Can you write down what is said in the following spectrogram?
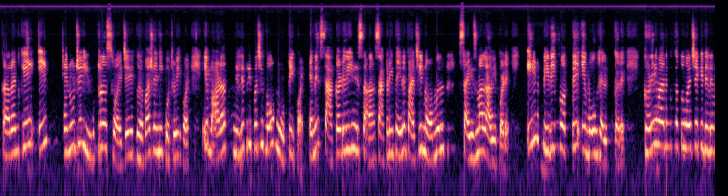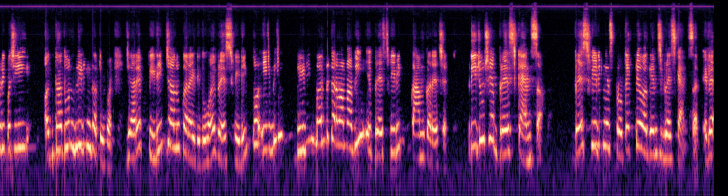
કારણ કે એ, એનું જે યુટ્રસ હોય, જે ગર્ભાશયની કોથળી હોય, એ બાળક ડિલિવરી પછી બહુ મોટી હોય. એને સાંકળવી સાંકળી થઈને પાછી નોર્મલ સાઇઝમાં લાવવી પડે. એ ફીડિંગ વખતે એ બહુ હેલ્પ કરે. ઘણી વાર એવું થતું હોય છે કે ડિલિવરી પછી અંધાધૂન બ્લીડિંગ થતું હોય. જ્યારે ફીડિંગ ચાલુ કરાવી દીધું હોય બ્રેસ્ટ ફીડિંગ તો એ બી બ્લીડિંગ બંધ કરવામાં બી એ બ્રેસ્ટ ફીડિંગ કામ કરે છે. ત્રીજું છે breast cancer breast feeding is protective against breast cancer એટલે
